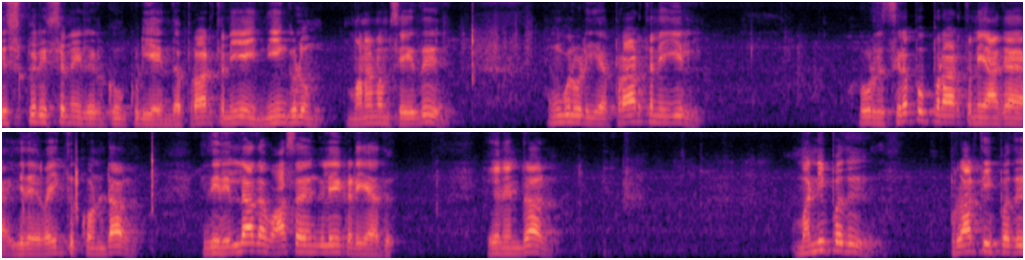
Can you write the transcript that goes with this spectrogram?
டிஸ்கிரிப்ஷனில் இருக்கக்கூடிய இந்த பிரார்த்தனையை நீங்களும் மனனம் செய்து உங்களுடைய பிரார்த்தனையில் ஒரு சிறப்பு பிரார்த்தனையாக இதை வைத்து கொண்டால் இதில் இல்லாத வாசகங்களே கிடையாது. ஏனென்றால் மன்னிப்பது பிரார்த்திப்பது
